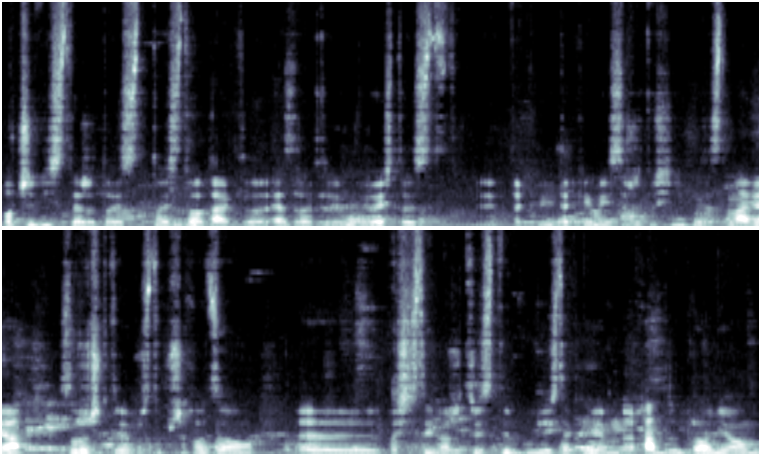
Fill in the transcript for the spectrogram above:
oczywiste, że to jest to, jest to tak? To Ezra, o którym mówiłeś, to jest takie, takie miejsce, że tu się nikt nie zastanawia. Są rzeczy, które po prostu przychodzą właśnie z tej branży, który jest ty mówiłeś, tak, nie wiem, handel bronią,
